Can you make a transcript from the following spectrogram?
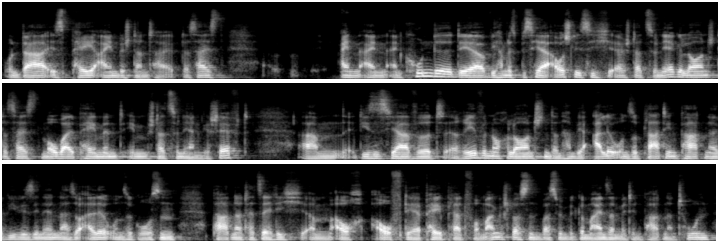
Und da ist Pay ein Bestandteil. Das heißt, ein, ein, ein Kunde, der, wir haben das bisher ausschließlich äh, stationär gelauncht, das heißt Mobile Payment im stationären Geschäft. Ähm, dieses Jahr wird Rewe noch launchen, dann haben wir alle unsere Platin-Partner, wie wir sie nennen, also alle unsere großen Partner tatsächlich ähm, auch auf der Pay-Plattform angeschlossen, was wir mit, gemeinsam mit den Partnern tun.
